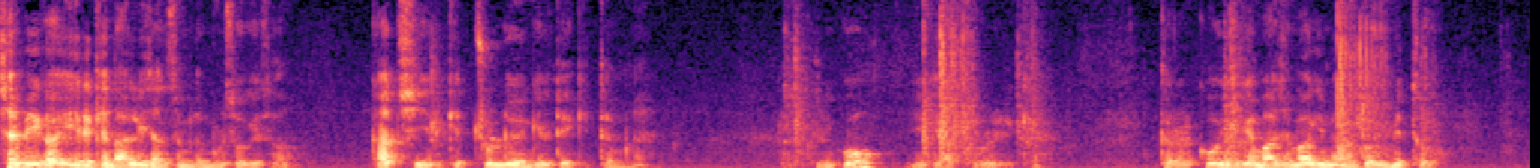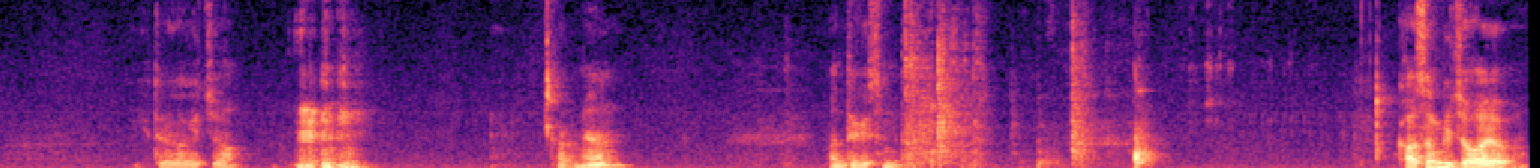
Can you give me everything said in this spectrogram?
채비가 이렇게 날리지 않습니다 물속에서. 같이 이렇게 줄로 연결되어 있기 때문에. 그리고 이게 앞으로 이렇게 들어갔고 이게 마지막이면 또 1m 들어가겠죠? 그러면 만들겠습니다. 가성비 좋아요.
